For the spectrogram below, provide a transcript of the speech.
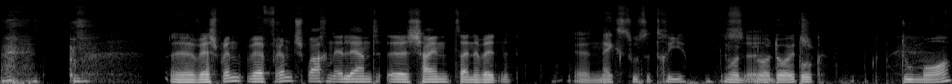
äh, wer, wer Fremdsprachen erlernt, äh, scheint seine Welt mit äh, Next to the Tree. Nur, ist, äh, nur Deutsch. Book. Do more.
